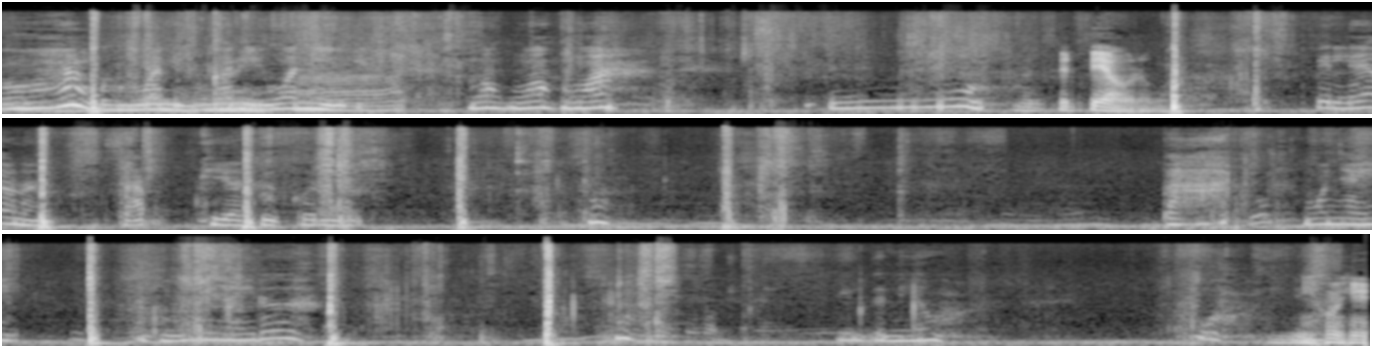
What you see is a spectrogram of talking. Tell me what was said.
น้องเบิ่งหัวนี่หัวนี่หัวนี่หัวหัวหัวอู้มันเป็นเปรี้ยวหรอบ่เป็นแล้วนะซับเคลียร์คือคนนี้ปาดหัวใหญ่หัวใหญ่เด้อกินกันเหนียวเหนี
